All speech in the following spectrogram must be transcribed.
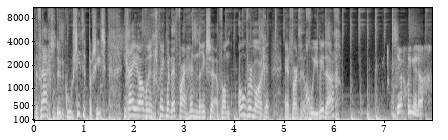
de vraag is natuurlijk, hoe zit het precies? Ik ga hierover in gesprek met Edward Hendriksen van Overmorgen. Edward, goedemiddag. Ja, goedemiddag.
